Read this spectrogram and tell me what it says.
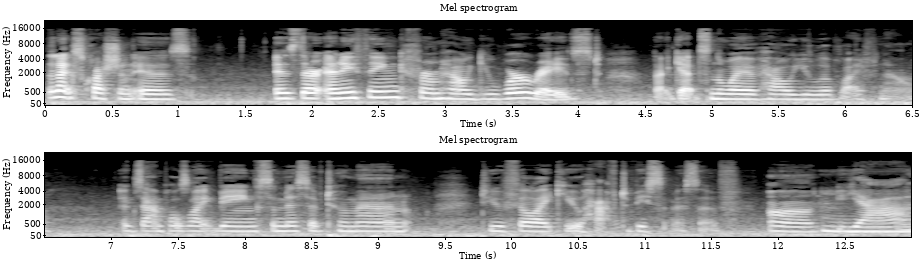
the next question is: Is there anything from how you were raised that gets in the way of how you live life now? Examples like being submissive to a man. Do you feel like you have to be submissive? Uh, yeah.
